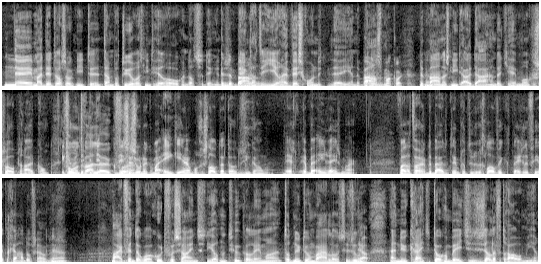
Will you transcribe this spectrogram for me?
Nee, maar dit was ook niet, de temperatuur was niet heel hoog en dat soort dingen. Dus de ik denk dat hij hier, hij wist gewoon het idee. En de Baan baan, is makkelijk. De baan is niet uitdagend dat je helemaal gesloopt eruit kon. Ik, vond het wel dit- leuk Dit voor... seizoen heb ik maar één keer helemaal gesloopt uit de auto zien komen. Echt, echt bij één race maar. Maar dat waren de buitentemperaturen geloof ik tegen de 40 graden of zo. Dus. Ja. Maar ik vind het ook wel goed voor Sainz. Die had natuurlijk alleen maar tot nu toe een waardeloos seizoen. Ja. En nu krijgt hij toch een beetje zijn zelfvertrouwen meer.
